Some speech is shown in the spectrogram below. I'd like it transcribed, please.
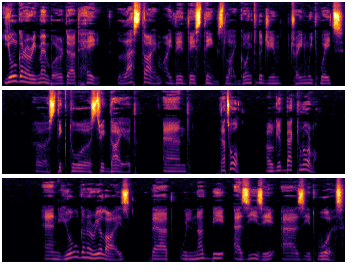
you're gonna remember that hey last time i did these things like going to the gym train with weights uh, stick to a strict diet and that's all. I'll get back to normal. And you're gonna realize that will not be as easy as it was.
